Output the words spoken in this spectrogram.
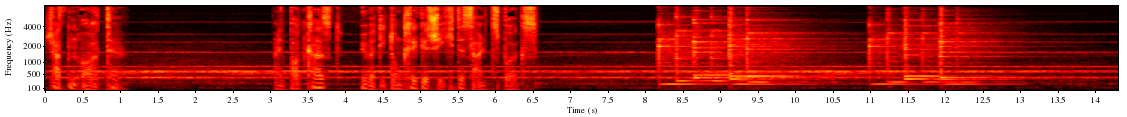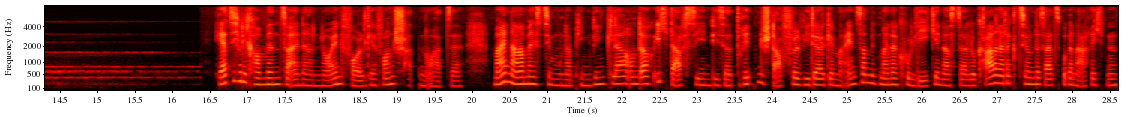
Schattenorte. Ein Podcast über die dunkle Geschichte Salzburgs. Herzlich willkommen zu einer neuen Folge von Schattenorte. Mein Name ist Simona Pinwinkler und auch ich darf Sie in dieser dritten Staffel wieder gemeinsam mit meiner Kollegin aus der Lokalredaktion der Salzburger Nachrichten,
